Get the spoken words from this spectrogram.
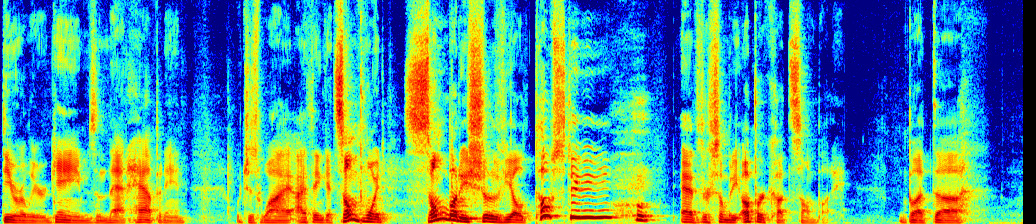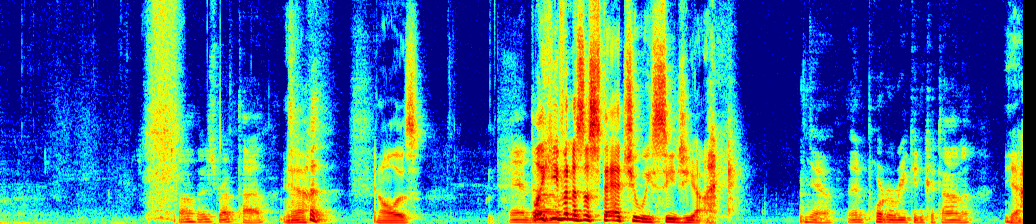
the earlier games and that happening, which is why I think at some point somebody should have yelled "Toasty" after somebody uppercut somebody. But uh, Oh, there's reptile. yeah, and all this And like uh, even as a statue, he's CGI. yeah, and Puerto Rican Kitana. Yeah,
